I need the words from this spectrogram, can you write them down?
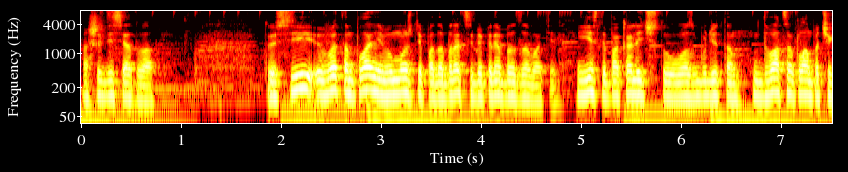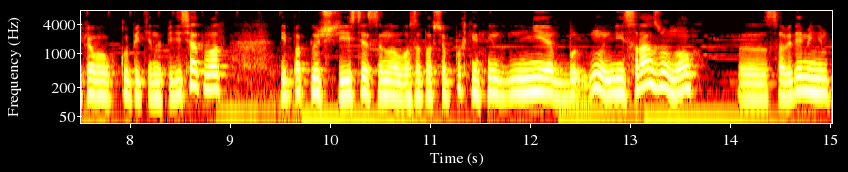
а 60 ватт. То есть и в этом плане вы можете подобрать себе преобразователь. Если по количеству у вас будет там 20 лампочек, а вы купите на 50 ватт и подключите, естественно, у вас это все пыхнет не, не, ну, не сразу, но э, со временем,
